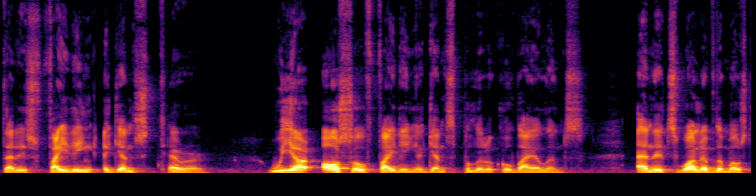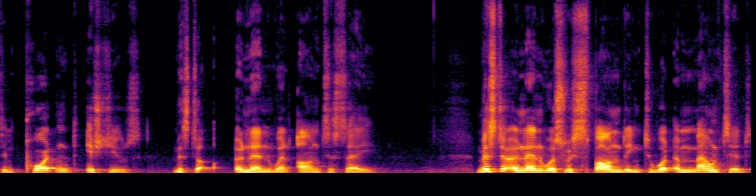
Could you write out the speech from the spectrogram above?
that is fighting against terror. We are also fighting against political violence, and it's one of the most important issues, Mr. Önen went on to say. Mr. Önen was responding to what amounted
